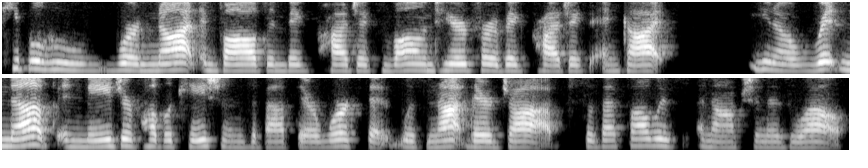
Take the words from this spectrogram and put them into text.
people who were not involved in big projects volunteered for a big project and got you know written up in major publications about their work that was not their job. So that's always an option as well.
